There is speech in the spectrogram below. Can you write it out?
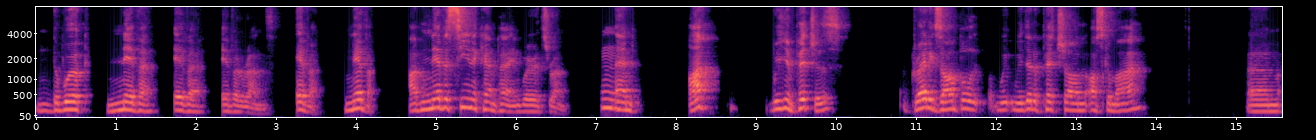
The work never, ever, ever runs. Ever. Never. I've never seen a campaign where it's run. Mm. And I've we in pitches. Great example. We, we did a pitch on Oscar Mayer. Um,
